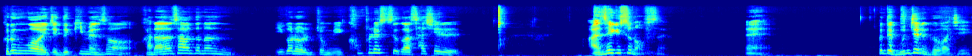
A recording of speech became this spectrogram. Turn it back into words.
그런 거 이제 느끼면서 가난한 사람들은 이거를 좀 이 컴플렉스가 사실 안 새길 수는 없어요. 예. 근데 문제는 그거지.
